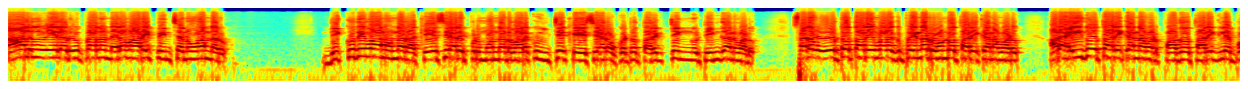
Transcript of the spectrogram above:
నాలుగు వేల రూపాయలు నెలవారీ పింఛను అన్నారు. దిక్కుదివాన్ ఉన్నారా. కేసీఆర్ ఇప్పుడు మొన్నటి వరకు ఇంకే కేసీఆర్ ఒకటో తారీఖు టింగ్ టింగ్ అనవాడు. సరే ఒకటో తారీఖు వరకు పోయినా రెండో తారీఖు అన్నవాడు అరే ఐదో తారీఖు అన్నవాడు పదో తారీఖు లేప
